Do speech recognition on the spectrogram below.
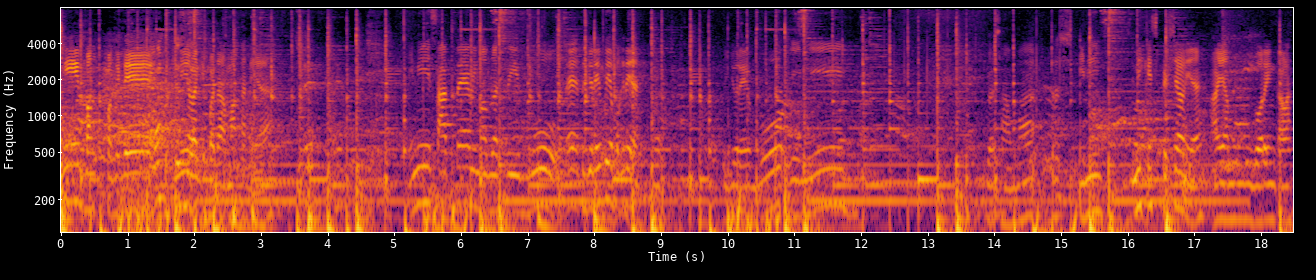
ini bang Pak Gede ini lagi pada makan ya. Ini sate 15.000 eh 7.000 ya Pak Gede ya? 7.000 ini juga sama. Terus ini ini case spesial ya ayam goreng kalah.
